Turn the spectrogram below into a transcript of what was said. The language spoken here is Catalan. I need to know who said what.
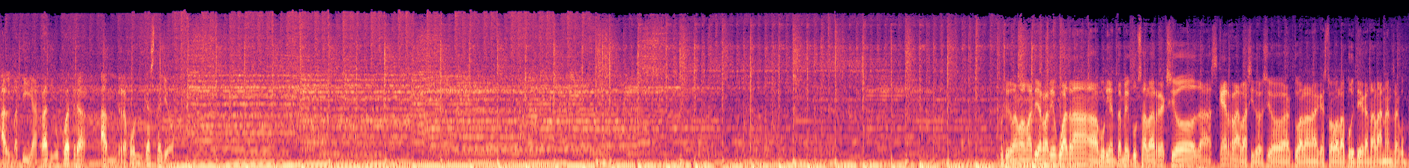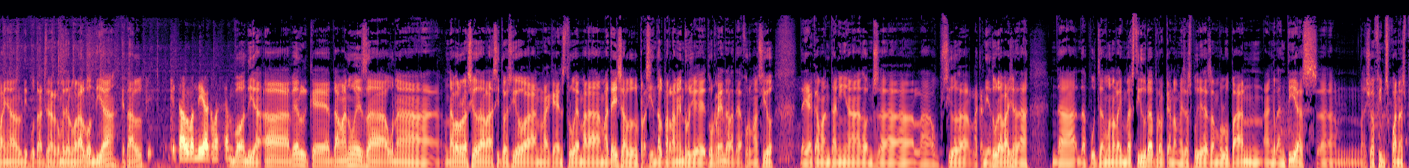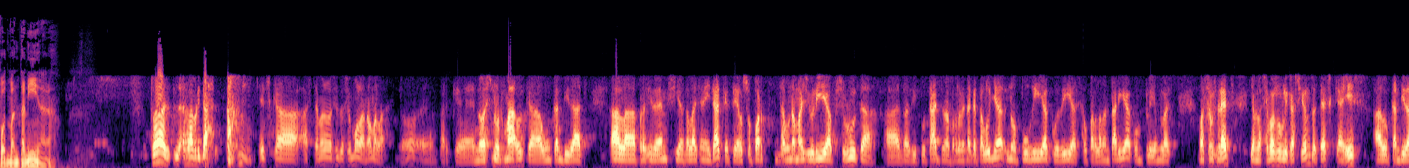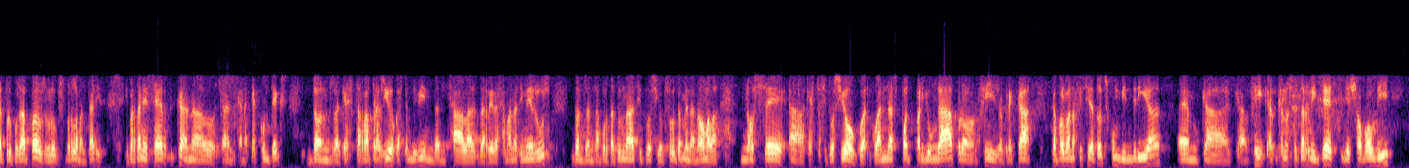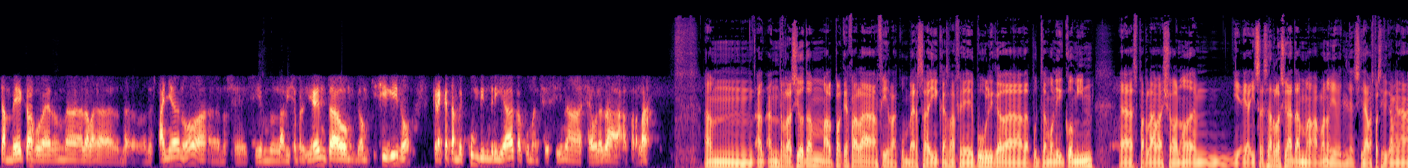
Speaker 1: Al matí a Ràdio 4 amb Ramon Castelló.
Speaker 2: Continuem al matí a Ràdio 4. Eh, volíem també cursar la reacció d'Esquerra a la situació actual en la que es troba la política catalana. Ens acompanya el diputat Gerard Gómez del Moral. Bon dia, què tal?
Speaker 3: Què tal? Bon dia, com estem?
Speaker 2: Bon dia. Uh, bé, el que et demano és uh, una, una valoració de la situació en la que ens trobem ara mateix. El president del Parlament, Roger Torrent, de la teva formació, deia que mantenia doncs, uh, l'opció de la candidatura, vaja, de, de, de Puigdemont a la investidura, però que només es podria desenvolupar en, en garanties. Uh, això fins quan es pot mantenir? Uh?
Speaker 3: Clar, la, la veritat és que estem en una situació molt anòmala, no? Eh, perquè no és normal que un candidat a la presidència de la Generalitat, que té el suport d'una majoria absoluta eh, de diputats en el Parlament de Catalunya, no pugui acudir a seu parlamentària a complir amb, les, amb els seus drets i amb les seves obligacions, atès que és el candidat proposat pels grups parlamentaris. I per tant és cert que en, el, que en, que en aquest context doncs aquesta repressió que estem vivint d'ençà les darreres setmanes i mesos doncs ens ha portat una situació absolutament anòmala. No sé eh, aquesta situació quan, quan es pot perllongar, però en fi, jo crec que, que pel benefici de tots convindria eh, que, que, en fi, que, que no s'eternitzés i això vol dir també que el govern d'Espanya, de, no, eh, no sé si amb la vicepresidenta o amb, amb qui sigui, no, crec que també convindria que comencessin a seure's a, a parlar
Speaker 2: en, en, en relació amb el pel que fa la, en fi, la conversa ahir que es va fer pública de, de Puigdemont i Comín, eh, es parlava això, no? I, i s'ha relacionat amb, bueno, ell citava específicament a,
